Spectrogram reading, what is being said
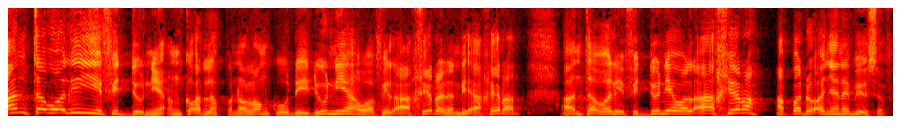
Anta waliyyi fid dunya. Engkau adalah penolongku di dunia wa fil akhirah dan di akhirat. Anta waliyyi fid dunya wal akhirah. Apa doanya Nabi Yusuf?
